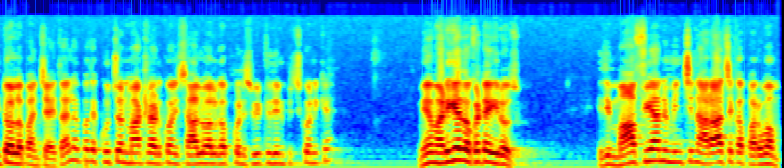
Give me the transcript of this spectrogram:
ఇంటోళ్ళ పంచాయతా? లేకపోతే కూర్చొని మాట్లాడుకొని శాలువాలు కప్పుకొని స్వీట్లు తినిపించుకోనికే? మేము అడిగేది ఒకటే ఈరోజు. ఇది మాఫియాను మించిన అరాచక పర్వం.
